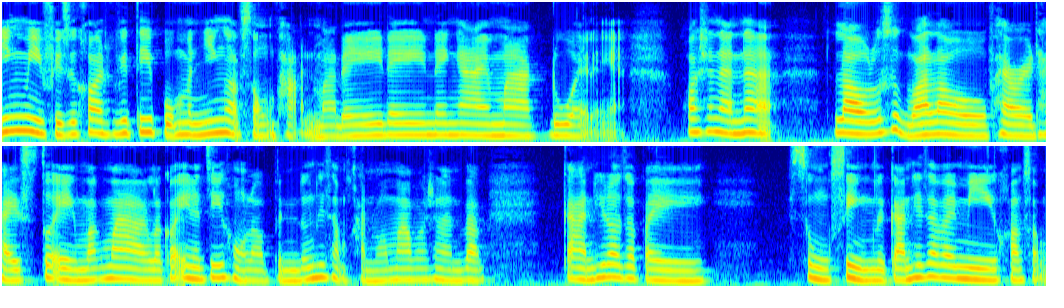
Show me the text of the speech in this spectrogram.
ยิ่งมี physical activity ปุ๊บมันยิ่งแบบส่งผ่านมาได้ได้ได้ง่ายมากด้วยอะไรเงี้ย เพราะฉะนั้นน่ะเรารู้สึกว่าเรา prioritize ตัวเองมาก ๆ แล้วก็ energy ของเราเป็นเรื่องที่สำคัญมาก ๆ เพราะฉะนั้นแบบการที่เราจะไปสูงสิ่งหรือการที่จะไปมีความสัม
